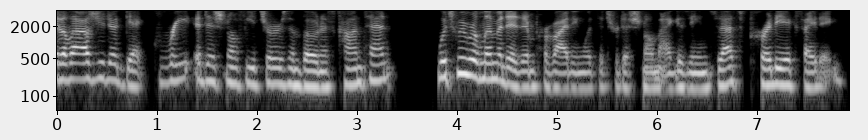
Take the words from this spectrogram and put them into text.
It allows you to get great additional features and bonus content, which we were limited in providing with the traditional magazine. So that's pretty exciting.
